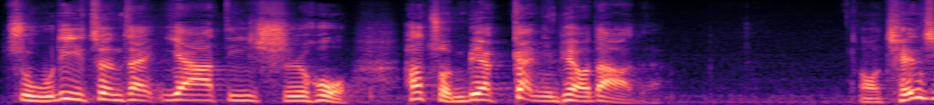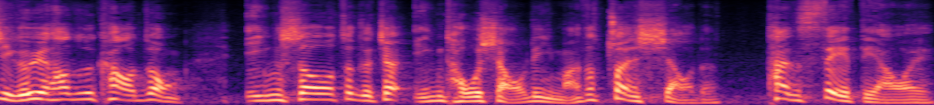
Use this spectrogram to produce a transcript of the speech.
主力正在压低吃货，他准备要干一票大的。哦，前几个月他都是靠这种营收，这个叫蝇头小利嘛，他赚小的，探色屌哎，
